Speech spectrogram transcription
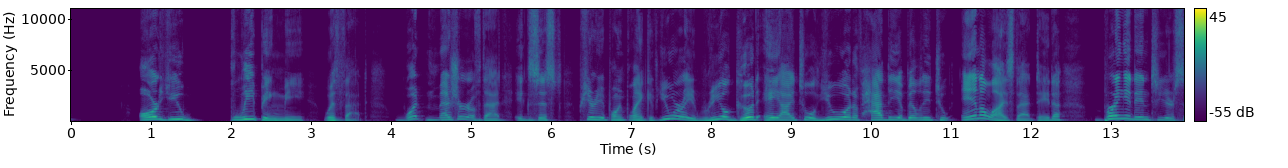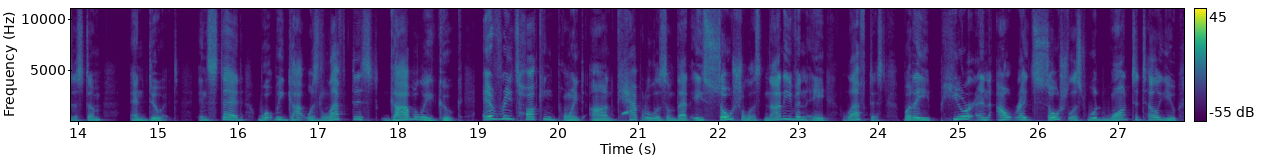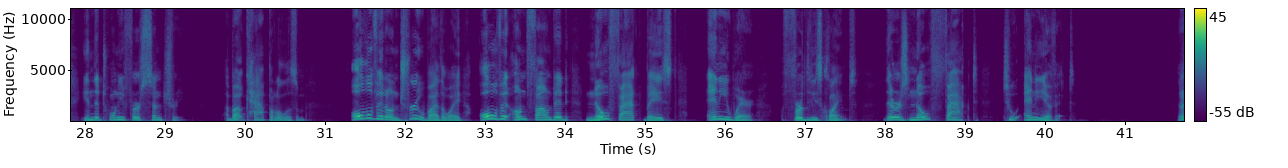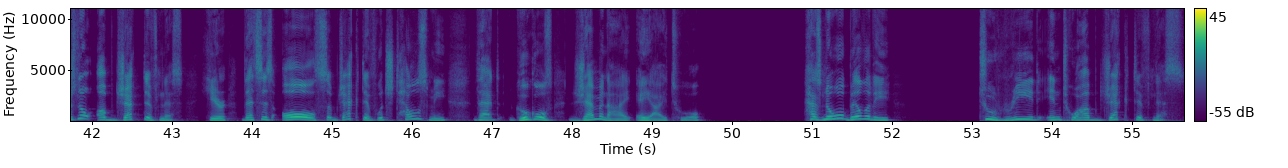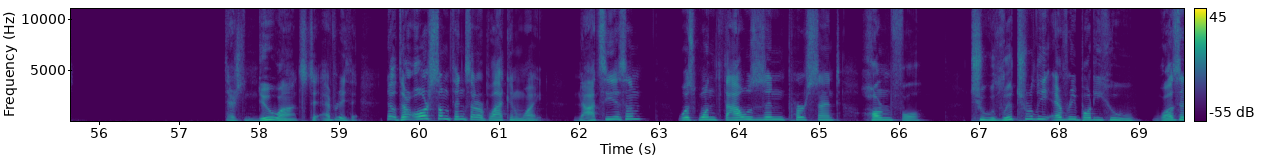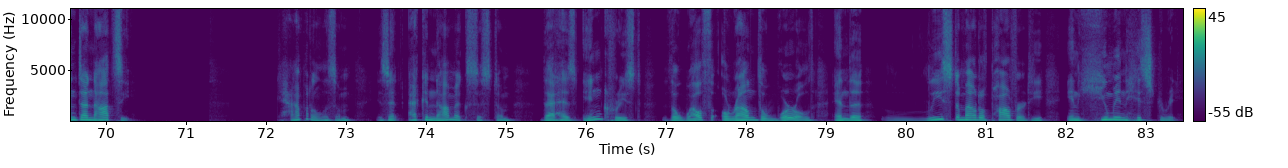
are you bleeping me with that? What measure of that exists, period, point blank? If you were a real good AI tool, you would have had the ability to analyze that data, bring it into your system, and do it. Instead, what we got was leftist gobbledygook. Every talking point on capitalism that a socialist, not even a leftist, but a pure and outright socialist would want to tell you in the 21st century about capitalism All of it untrue, by the way, all of it unfounded, no fact based anywhere for these claims. There is no fact to any of it. There's no objectiveness here. This is all subjective, which tells me that Google's Gemini AI tool has no ability to read into objectiveness. There's nuance to everything. No, there are some things that are black and white. Nazism was 1000% harmful to literally everybody who wasn't a Nazi. Capitalism is an economic system that has increased the wealth around the world and the least amount of poverty in human history.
